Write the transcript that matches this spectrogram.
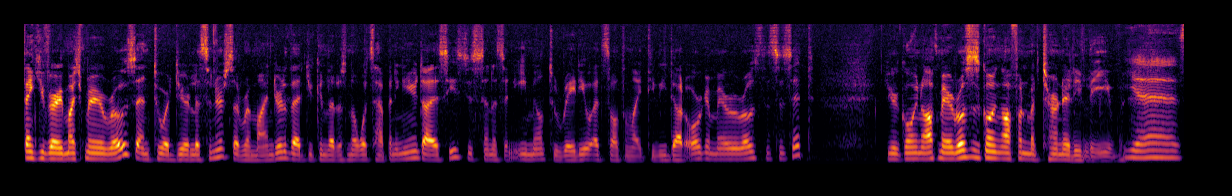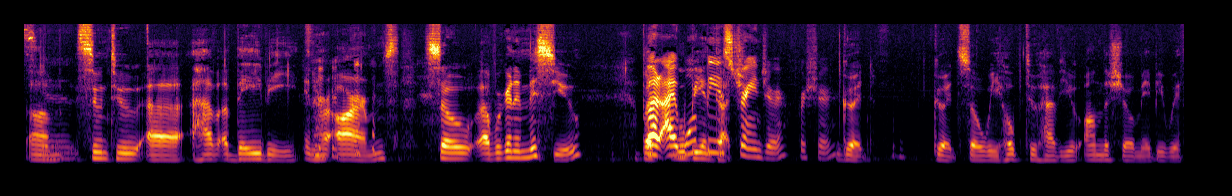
Thank you very much, Mary Rose. And to our dear listeners, a reminder that you can let us know what's happening in your diocese. Just send us an email to radio at saltandlighttv.org. And Mary Rose, this is it. You're going off. Mary Rose is going off on maternity leave. Yes. Um, yes. Soon to uh, have a baby in her arms. So uh, we're going to miss you. But, I we'll won't be, be, a stranger for sure. Good. Good. So we hope to have you on the show, maybe with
